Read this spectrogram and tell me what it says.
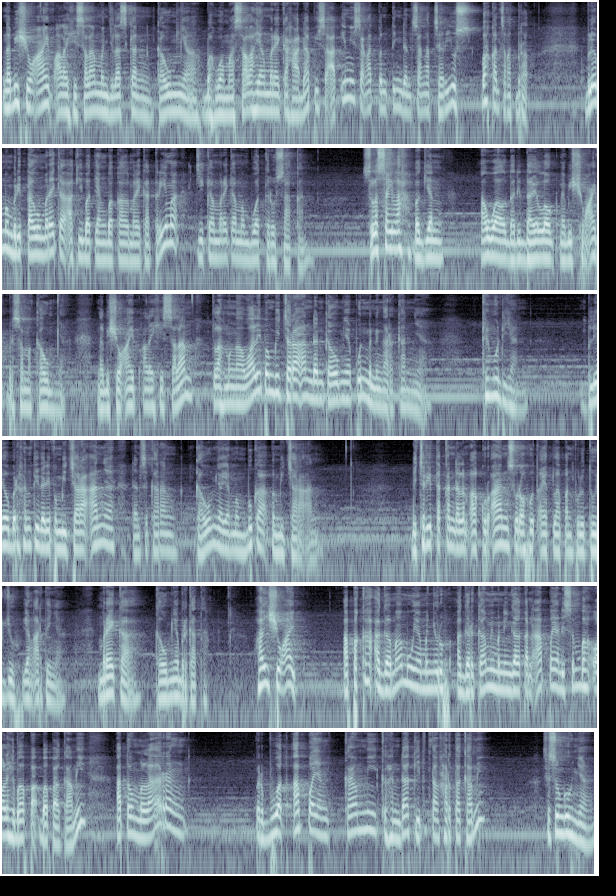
Nabi Shu'aib alaihi salam menjelaskan kaumnya bahwa masalah yang mereka hadapi saat ini sangat penting dan sangat serius, bahkan sangat berat. Beliau memberitahu mereka akibat yang bakal mereka terima jika mereka membuat kerusakan. Selesailah bagian awal dari dialog Nabi Shu'aib bersama kaumnya. Nabi Shu'aib alaihi salam telah mengawali pembicaraan dan kaumnya pun mendengarkannya. Kemudian beliau berhenti dari pembicaraannya dan sekarang kaumnya yang membuka pembicaraan. Diceritakan dalam Al-Quran surah Hud ayat 87 yang artinya mereka kaumnya berkata, Hai Shu'aib, apakah agamamu yang menyuruh agar kami meninggalkan apa yang disembah oleh bapak-bapak kami atau melarang berbuat apa yang kami kehendaki tentang harta kami? Sesungguhnya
